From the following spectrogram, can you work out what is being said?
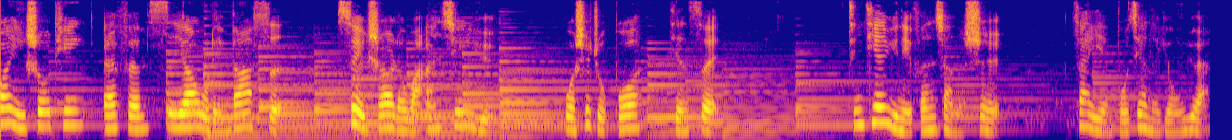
欢迎收听 FM 四幺五零八四岁十二的晚安心语，我是主播田岁。今天与你分享的是再也不见的永远。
